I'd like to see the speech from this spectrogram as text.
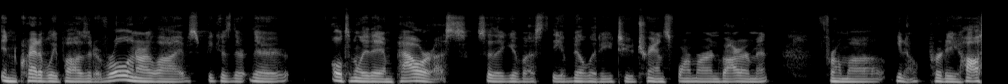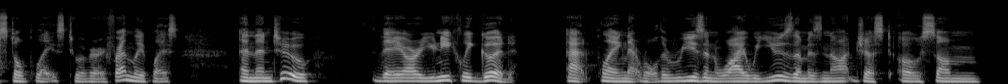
incredibly positive role in our lives because they're they're ultimately they empower us so they give us the ability to transform our environment from a you know pretty hostile place to a very friendly place. And then two they are uniquely good at playing that role. The reason why we use them is not just oh some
